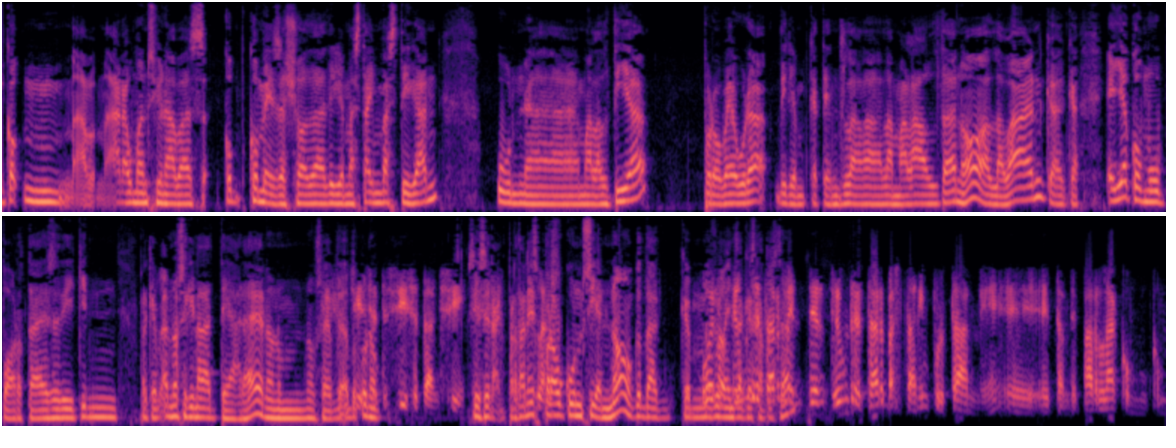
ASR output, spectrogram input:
I com, mm, ara ho mencionaves, com, com és això de, diríem, estar investigant una malaltia però veure, diríem, que tens la, la malalta no? al davant, que, que ella com ho porta? És a dir, quin... perquè no sé quina edat té ara, eh? no, no, no ho sé. Sí, no. sí, set anys, sí. Sí, set anys. Per tant, és Clar. prou conscient, no?, de que més bueno, o menys està passant. Té, té un retard bastant important, eh? eh també parla, com, com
